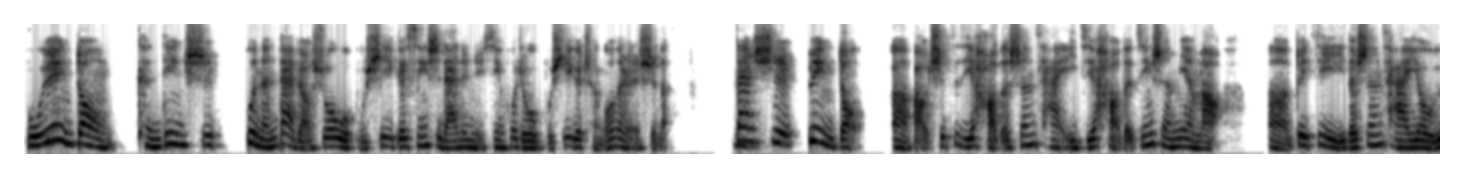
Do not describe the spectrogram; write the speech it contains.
不运动肯定是不能代表说我不是一个新时代的女性，或者我不是一个成功的人士的。但是运动，呃，保持自己好的身材以及好的精神面貌，呃，对自己的身材有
